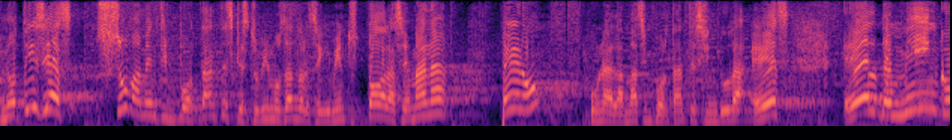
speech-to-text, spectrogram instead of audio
Noticias sumamente importantes que estuvimos dándole seguimientos toda la semana, pero una de las más importantes sin duda es el domingo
